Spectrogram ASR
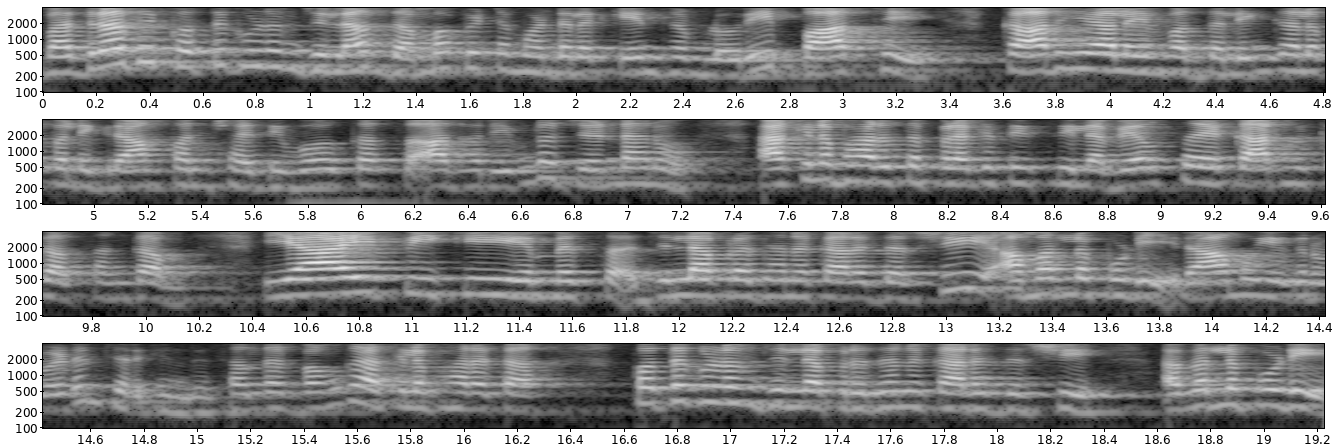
భద్రాద్రి కొత్తగూడెం జిల్లా దమ్మపేట మండల కేంద్రంలోని పార్టీ కార్యాలయం వద్ద లింగాలపల్లి గ్రామ పంచాయతీ వర్కర్స్ ఆధ్వర్యంలో జెండాను అఖిల భారత ప్రగతిశీల వ్యవసాయ కార్మిక సంఘం ఏఐపికేఎంఎస్ జిల్లా ప్రధాన కార్యదర్శి అమర్లపూడి రాము ఎగురవేయడం జరిగింది. సందర్భంగా అఖిల భారత కొత్తగూడెం జిల్లా ప్రధాన కార్యదర్శి అమర్లపూడి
